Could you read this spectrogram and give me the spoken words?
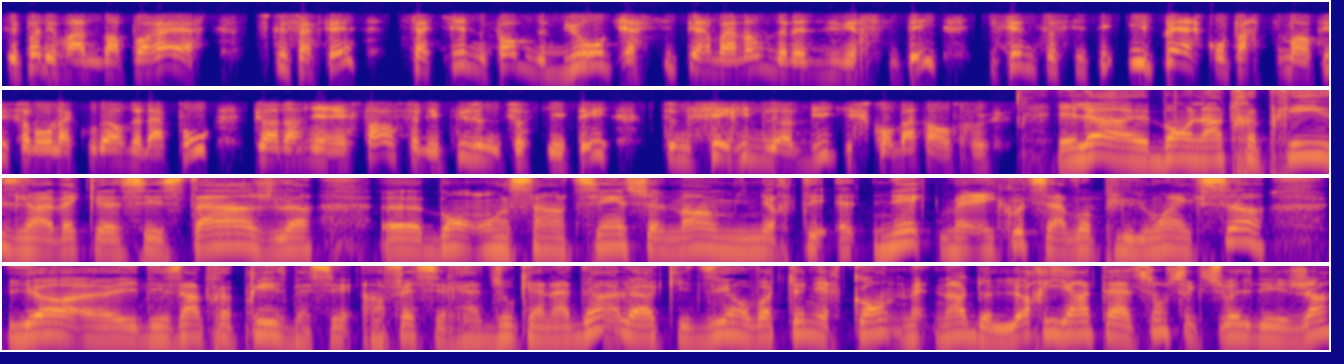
c'est pas des programmes temporaires. Ce que ça fait, ça crée une forme de bureaucratie permanente de la diversité qui fait une société hyper compartimentée selon la couleur de la peau. Puis, en dernière instance, ce n'est plus une société, c'est une série de lobbies qui se combattent entre eux. Et là, euh, bon, l'entreprise, avec euh, ces stages, euh, bon, on s'en tient seulement aux minorités ethnique, mais écoute, ça va plus loin que ça. Il y a euh, des entreprises, ben c'est en fait c'est Radio-Canada là qui dit on va tenir compte maintenant de l'orientation sexuelle des gens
